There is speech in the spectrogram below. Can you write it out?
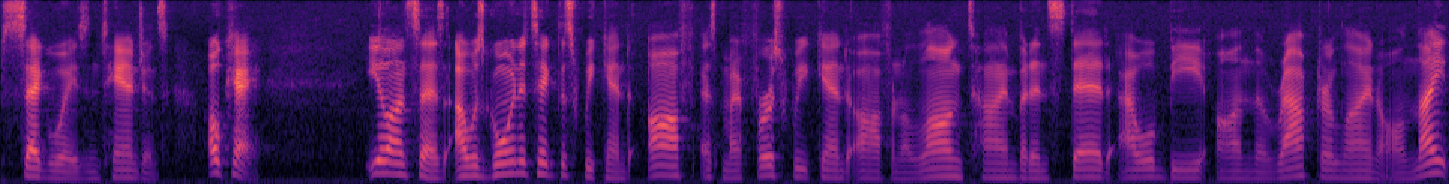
segues and tangents. Okay. Elon says, I was going to take this weekend off as my first weekend off in a long time, but instead I will be on the Raptor line all night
